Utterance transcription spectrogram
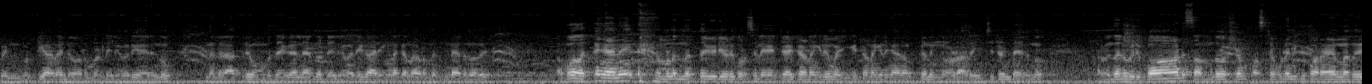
പെൺകുട്ടിയാണ്. നോർമൽ ഡെലിവറി ആയിരുന്നു. ഇന്നലെ രാത്രി ഒമ്പതേകാലായിരുന്നു ഡെലിവറി കാര്യങ്ങളൊക്കെ നടന്നിട്ടുണ്ടായിരുന്നത്. അപ്പോൾ അതൊക്കെ ഞാൻ നമ്മൾ ഇന്നത്തെ വീഡിയോയിൽ കുറച്ച് ലേറ്റ് ആയിട്ടാണെങ്കിലും വൈകിട്ടാണെങ്കിലും ഞാനൊക്കെ നിങ്ങളോട് അറിയിച്ചിട്ടുണ്ടായിരുന്നു. അപ്പോൾ എന്തായാലും ഒരുപാട് സന്തോഷം. ഫസ്റ്റ് ഓഫ് ഓൾ എനിക്ക് പറയാനുള്ളത്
